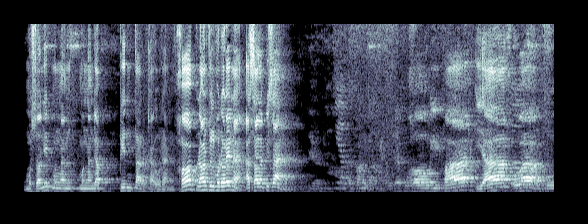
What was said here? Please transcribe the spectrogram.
Musonib mengang- menganggap pintar ka urang. Khof naon fil mudorena? Asal pisan khawifa yakhwafu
